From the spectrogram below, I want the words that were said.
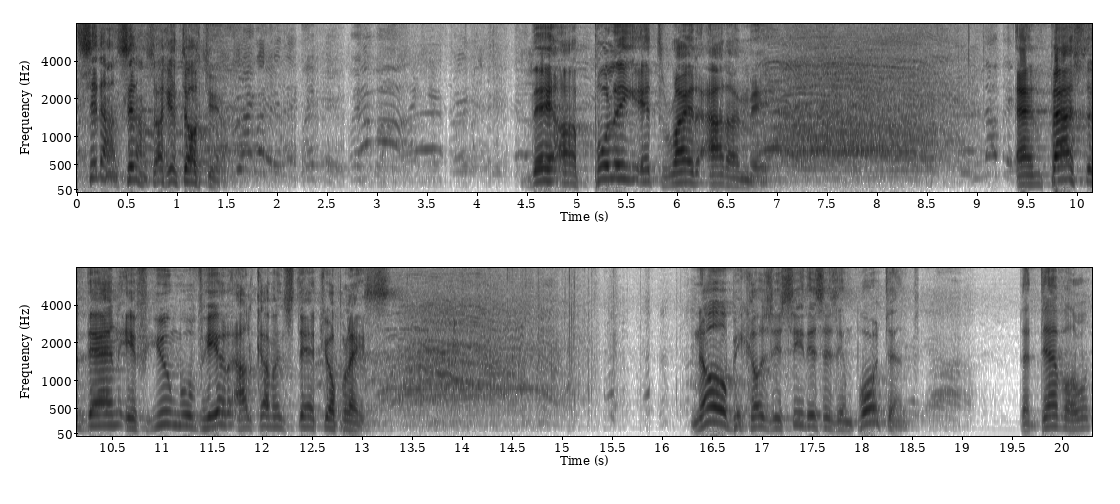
Sit down, sit down so I can talk to you. They are pulling it right out of me. And Pastor Dan, if you move here, I'll come and stay at your place. No, because you see, this is important. The devil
